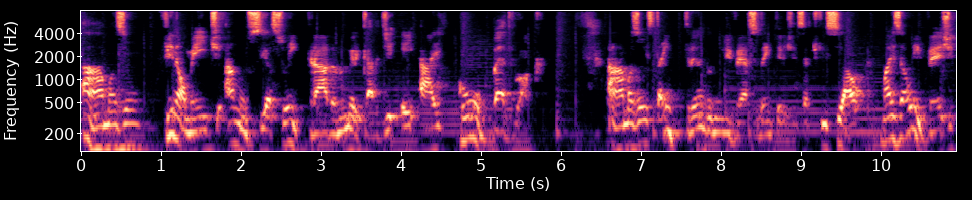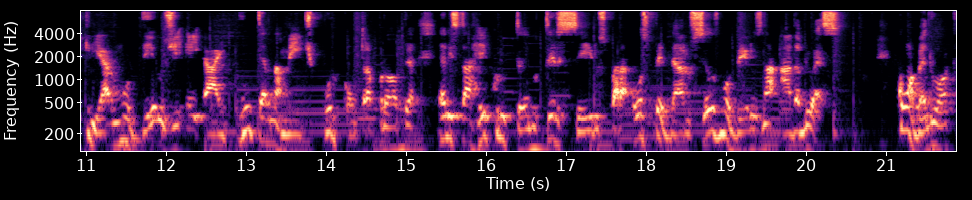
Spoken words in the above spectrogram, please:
A Amazon finalmente anuncia sua entrada no mercado de AI com o Bedrock a Amazon está entrando no universo da inteligência artificial, mas ao invés de criar modelos de AI internamente por conta própria, ela está recrutando terceiros para hospedar os seus modelos na AWS. Com a Bedrock,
